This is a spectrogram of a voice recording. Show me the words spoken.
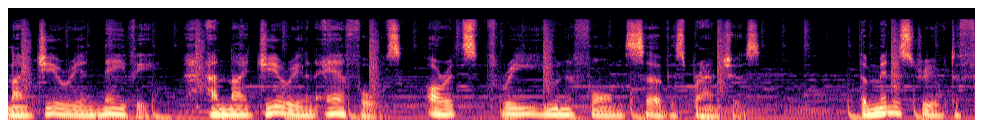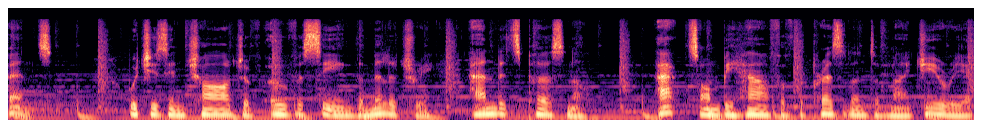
Nigerian Navy and Nigerian Air Force are its three uniformed service branches. The Ministry of Defense, which is in charge of overseeing the military and its personnel, acts on behalf of the President of Nigeria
